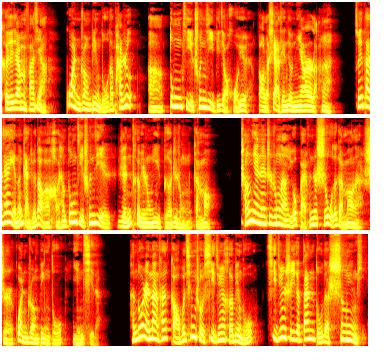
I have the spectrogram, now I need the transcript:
科学家们发现啊，冠状病毒它怕热啊，冬季、春季比较活跃，到了夏天就蔫儿了啊。所以大家也能感觉到啊，好像冬季、春季人特别容易得这种感冒。成年人之中呢，有百分之十五的感冒呢是冠状病毒引起的。很多人呢，他搞不清楚细菌和病毒。细菌是一个单独的生命体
